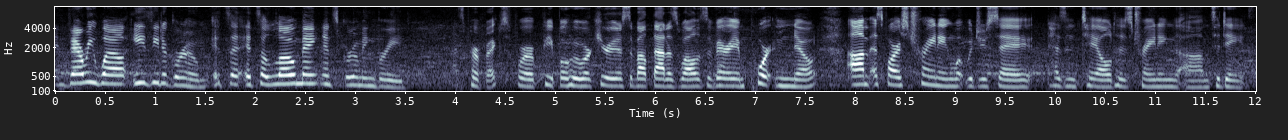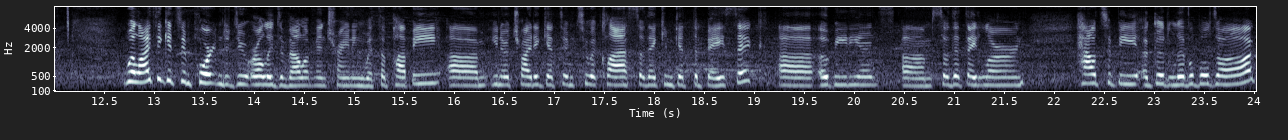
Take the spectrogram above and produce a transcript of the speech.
And very well, easy to groom. It's a, it's a low maintenance grooming breed. That's perfect for people who are curious about that as well. It's a very important note. Um, as far as training, what would you say has entailed his training um, to date? Well, I think it's important to do early development training with the puppy. Um, you know, try to get them to a class so they can get the basic uh, obedience, um, so that they learn how to be a good livable dog.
